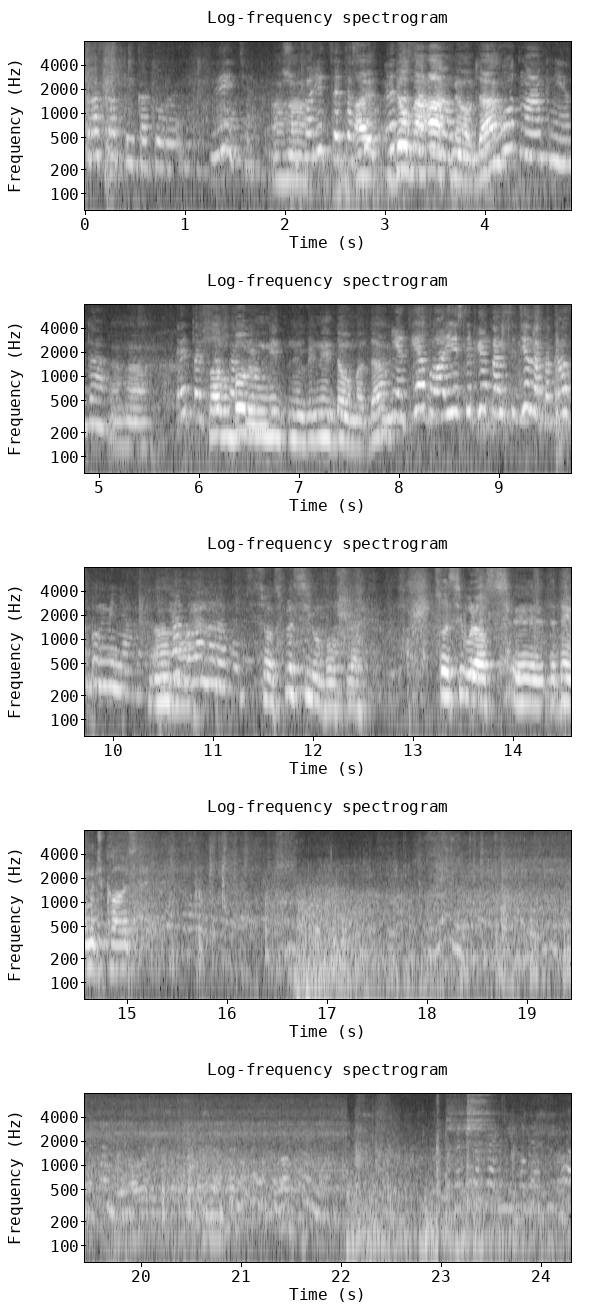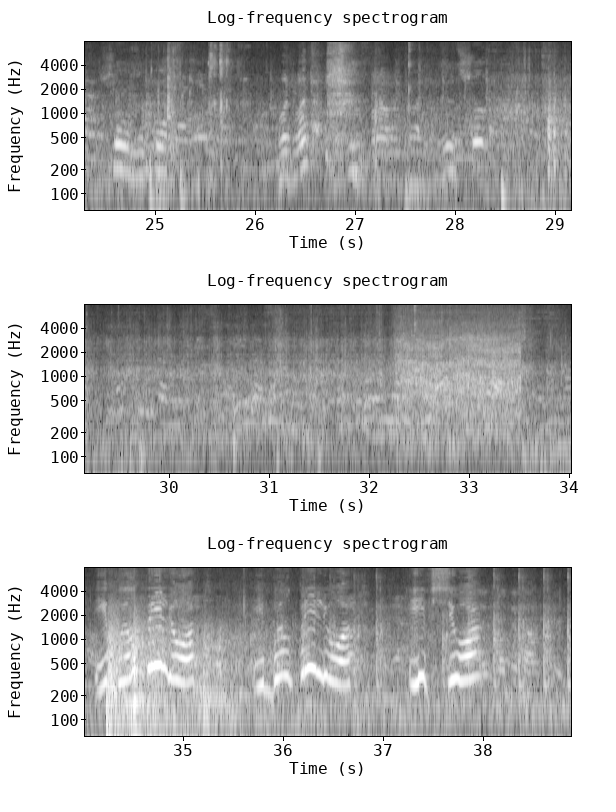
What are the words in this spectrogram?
красоты, которые, видите, Ага. что творится, это, А, это был на окно, вот, да? Вот на окне, да. Ага. Это Слава богу, не, не- дома, да? Нет, я была, если бы я там сидела, как раз бы у меня. Я Ага. была на работе. So, спасибо большое. So let's see what else uh, the damage caused. What, what? И был прилет, и был прилет, и все.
